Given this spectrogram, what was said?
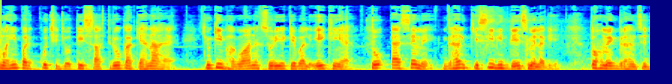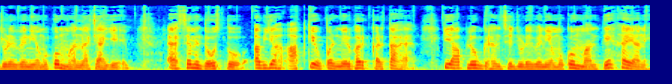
वहीं पर कुछ ज्योतिष शास्त्रियों का कहना है क्योंकि भगवान सूर्य केवल एक ही हैं तो ऐसे में ग्रहण किसी भी देश में लगे तो हमें ग्रहण से जुड़े हुए नियमों को मानना चाहिए। ऐसे में दोस्तों, अब यह आपके ऊपर निर्भर करता है कि आप लोग ग्रहण से जुड़े हुए नियमों को मानते हैं या नहीं।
